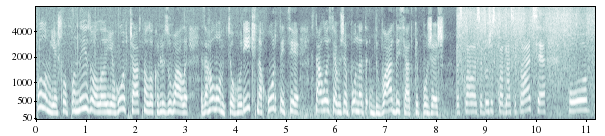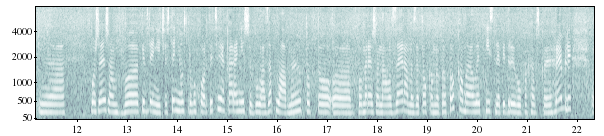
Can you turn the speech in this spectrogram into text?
Полум'я йшло понизу, але його вчасно локалізували. Загалом цьогоріч на Хортиці сталося вже понад два десятки пожеж. Склалася дуже складна ситуація по е, пожежам в південній частині острову Хортиця, яка раніше була заплавною, тобто е, помережена озерами, затоками, протоками. Але після підриву Кахевської греблі е,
